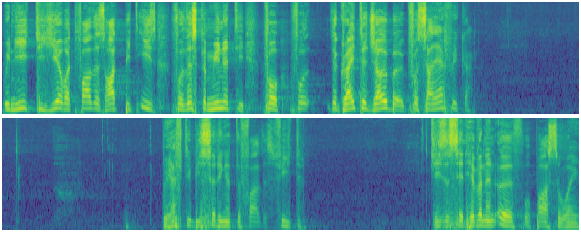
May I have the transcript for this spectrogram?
We need to hear what Father's heartbeat is for this community, for, for the greater Joburg, for South Africa. We have to be sitting at the Father's feet. Jesus said, Heaven and earth will pass away,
